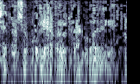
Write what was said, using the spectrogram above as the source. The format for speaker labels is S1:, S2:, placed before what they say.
S1: nosotros somos otra.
